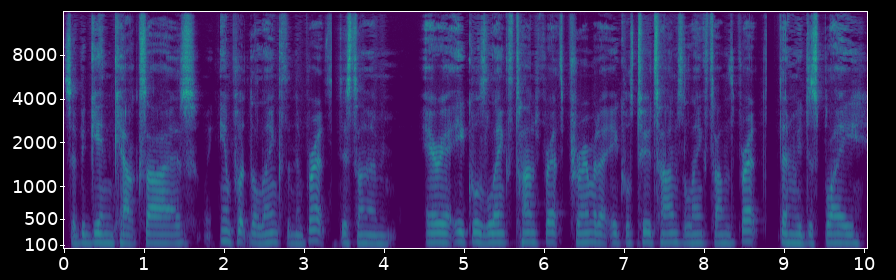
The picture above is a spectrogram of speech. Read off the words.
So begin calc size, we input the length and the breadth. This time area equals length times breadth, perimeter equals 2 times the length times the breadth. Then we display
